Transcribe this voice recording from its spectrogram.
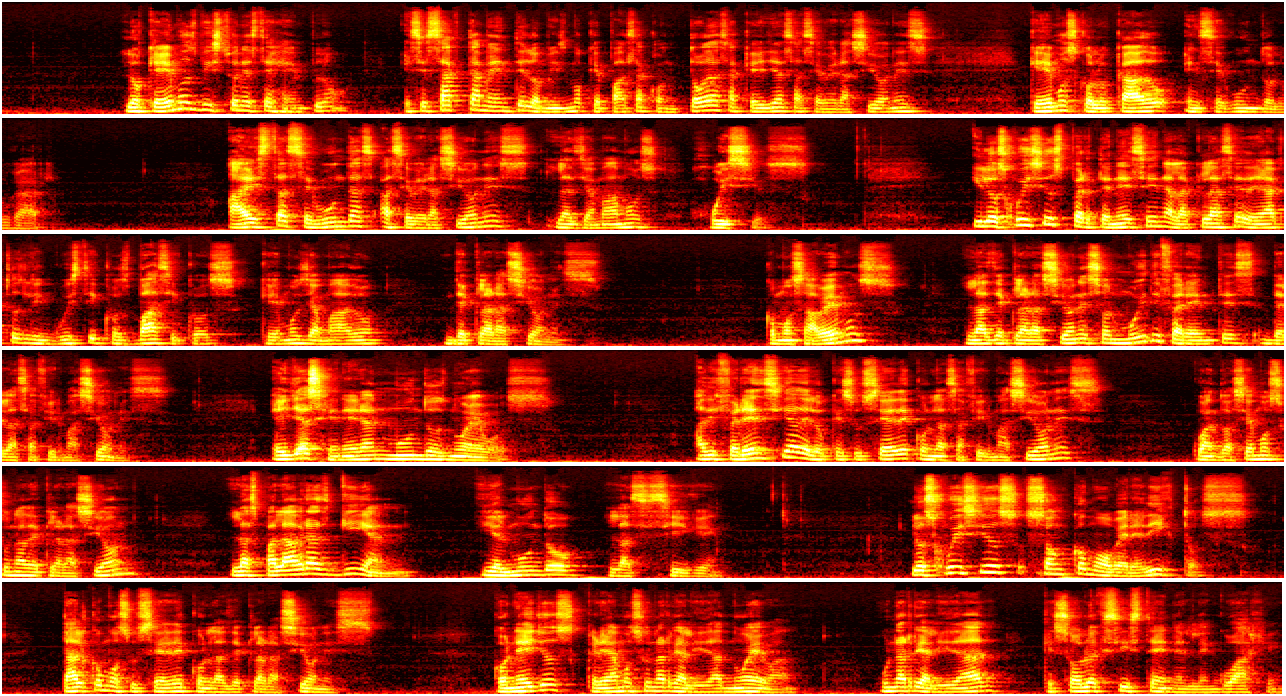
Lo que hemos visto en este ejemplo es exactamente lo mismo que pasa con todas aquellas aseveraciones que hemos colocado en segundo lugar. A estas segundas aseveraciones las llamamos juicios. Y los juicios pertenecen a la clase de actos lingüísticos básicos que hemos llamado declaraciones. Como sabemos, las declaraciones son muy diferentes de las afirmaciones. Ellas generan mundos nuevos, a diferencia de lo que sucede con las afirmaciones, cuando hacemos una declaración, las palabras guían y el mundo las sigue. Los juicios son como veredictos, tal como sucede con las declaraciones. Con ellos creamos una realidad nueva, una realidad que solo existe en el lenguaje.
